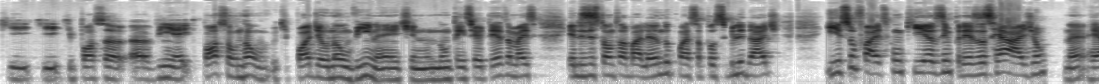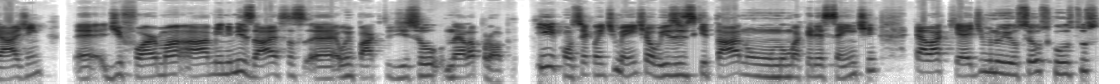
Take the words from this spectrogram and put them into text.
que, que, que possa uh, vir aí, que possa ou não, que pode ou não vir, né? A gente não tem certeza, mas eles estão trabalhando com essa possibilidade. E isso faz com que as empresas reajam, né? Reagem é, de forma a minimizar essas, é, o impacto disso nela própria. E, consequentemente, a Wizards que está num, numa crescente, ela quer diminuir os seus custos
